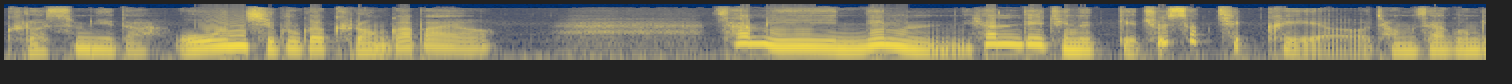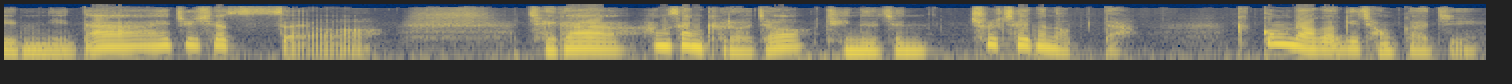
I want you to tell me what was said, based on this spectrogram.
그렇습니다. 온 지구가 그런가 봐요. 322님, 현디 뒤늦게 출석 체크예요. 정사국입니다. 해주셨어요. 제가 항상 그러죠. 뒤늦은 출첵은 없다. 끝곡 나가기 전까지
